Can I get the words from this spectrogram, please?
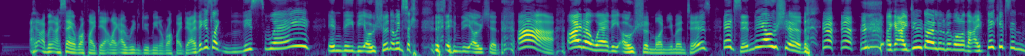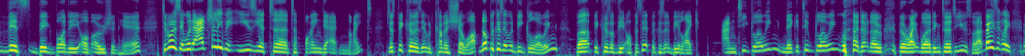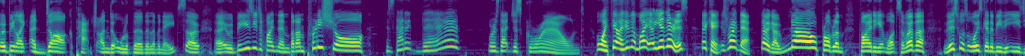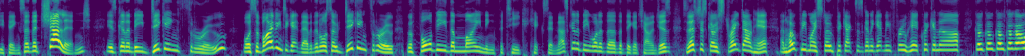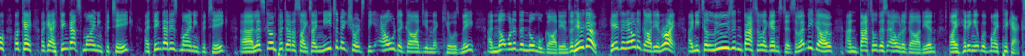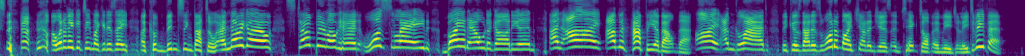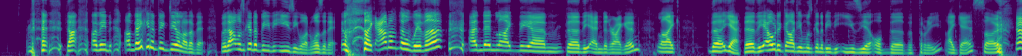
I, mean, I say a rough idea. Like, I really do mean a rough idea. I think it's like this way in the the ocean. I mean, it's like it's in the ocean. Ah, I know where the ocean monument is. It's in the ocean. okay, I do know a little bit more on that. I think it's in this big body of ocean here. To be honest, it would actually be easier to to find it at night, just because it would kind of show up. Not because it would be glowing, but because of the opposite. Because it would be like anti-glowing, negative glowing. I don't know the right wording to, to use for that. Basically, it would be like a dark patch under all of the, the lemonade. So uh, it would be easy to find them, but I'm pretty sure, is that it there? Or is that just ground? Oh, I think I think that might. Oh, yeah, there it is. Okay, it's right there. There we go. No problem finding it whatsoever. This was always going to be the easy thing. So the challenge is going to be digging through, well, surviving to get there, but then also digging through before the the mining fatigue kicks in. That's going to be one of the the bigger challenges. So let's just go straight down here, and hopefully my stone pickaxe is going to get me through here quick enough. Go go go go go. Okay okay. I think that's mining fatigue. I think that is mining fatigue. Uh, let's go and put down a sign because I need to make sure it's the Elder Guardian that kills me and not one of the normal guardians. And here we go. Here's an Elder Guardian. Right. I need to lose and battle against it. So let me go and battle this Elder Guardian by hitting it with my pickaxe. I want to make it seem like it is a, a convincing battle. And there we go. Stampy Longhead was slain by an Elder Guardian. And I am happy about that. I am glad because that is one of my challenges and ticked off immediately. To be fair, that I mean, I'm making a big deal out of it, but that was gonna be the easy one, wasn't it? like out of the Wither, and then like the um the the Ender Dragon, like the yeah the the Elder Guardian was gonna be the easier of the the three, I guess. So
